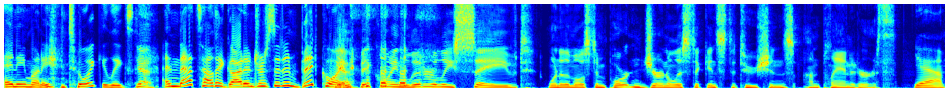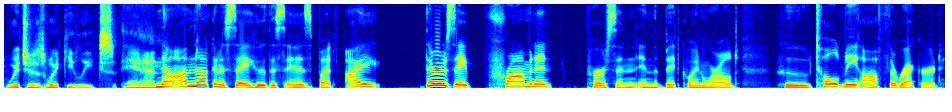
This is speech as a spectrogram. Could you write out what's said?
any money to WikiLeaks. Yeah. And that's how they got interested in Bitcoin. Yeah, Bitcoin literally saved one of the most important journalistic institutions on planet Earth, yeah. which is WikiLeaks. And Now, I'm not going to say who this is, but I there is a prominent person in the Bitcoin world who told me off the record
